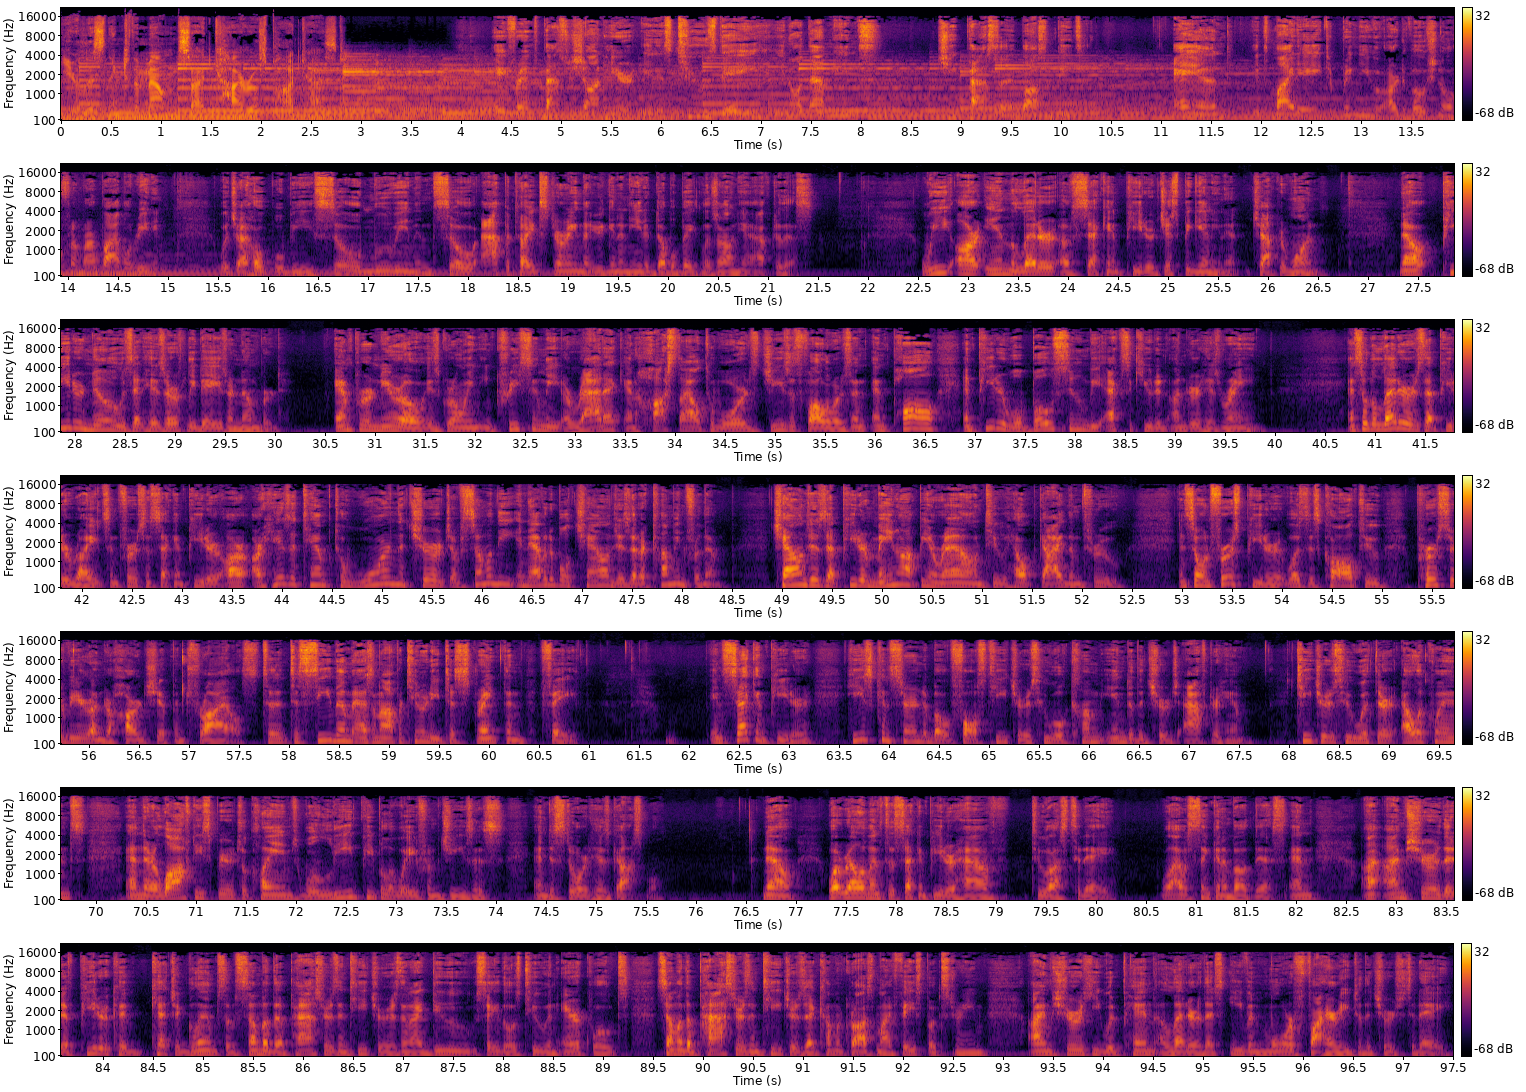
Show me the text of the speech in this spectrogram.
You're listening to the Mountainside Kairos podcast. Hey friends, Pastor Sean here. It is Tuesday. You know what that means? Cheap pasta at Boston Pizza. And it's my day to bring you our devotional from our Bible reading, which I hope will be so moving and so appetite stirring that you're going to need a double baked lasagna after this. We are in the letter of Second Peter, just beginning it, chapter 1. Now, Peter knows that his earthly days are numbered. Emperor Nero is growing increasingly erratic and hostile towards Jesus' followers, and, and Paul and Peter will both soon be executed under his reign. And so the letters that Peter writes in 1st and 2nd Peter are, are his attempt to warn the church of some of the inevitable challenges that are coming for them, challenges that Peter may not be around to help guide them through. And so in 1st Peter, it was this call to persevere under hardship and trials, to, to see them as an opportunity to strengthen faith. In 2nd Peter, he's concerned about false teachers who will come into the church after him. Teachers who, with their eloquence and their lofty spiritual claims, will lead people away from Jesus and distort his gospel. Now, what relevance does 2 Peter have to us today? Well, I was thinking about this, and I, am sure that if Peter could catch a glimpse of some of the pastors and teachers, and I do say those two in air quotes, some of the pastors and teachers that come across my Facebook stream, I'm sure he would pen a letter that's even more fiery to the church today.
